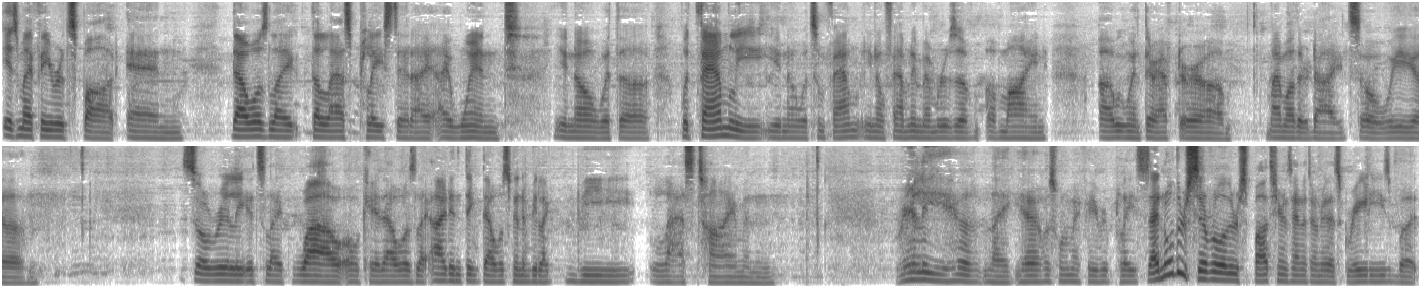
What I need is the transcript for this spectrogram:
it's my favorite spot. And that was like the last place that I, I went you know with uh with family you know with some family you know family members of of mine uh, we went there after um, my mother died, so we. Um, so really, it's like wow. Okay, that was like I didn't think that was gonna be like the last time, and really, uh, like yeah, it was one of my favorite places. I know there's several other spots here in San Antonio that's Grady's, but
